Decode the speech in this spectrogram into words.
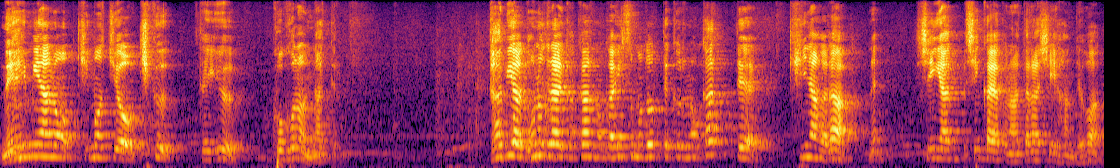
ネヘミヤの気持ちを聞くっていう心になってる。旅はどのぐらいかかるのかいつ戻ってくるのかって聞きながらね新約新化薬の新しい版では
